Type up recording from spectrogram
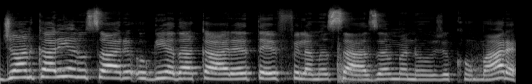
ਜਾਣਕਾਰੀ ਅਨੁਸਾਰ ਉੱਘੇ ਅਦਾਕਾਰ ਤੇ ਫਿਲਮ ਸਾਜ਼ ਮਨੋਜ ਕੁਮਾਰ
